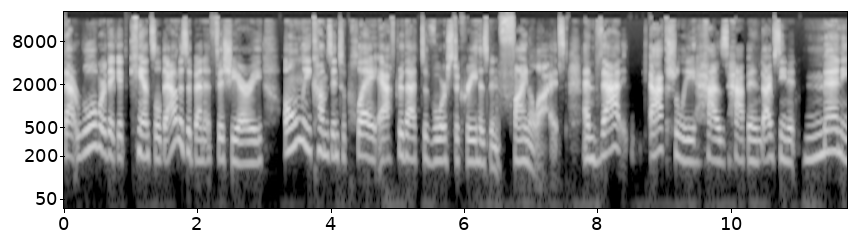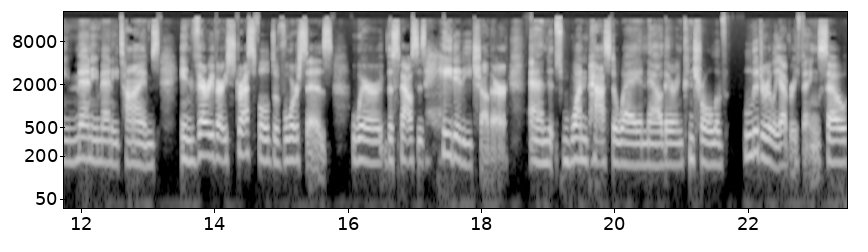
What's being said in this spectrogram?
that rule where they get canceled out as a beneficiary only comes into play after that divorce decree has been finalized. And that actually has happened. I've seen it many, many, many times in very, very stressful divorces where the spouses hated each other and one passed away and now they're in control of literally everything. So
